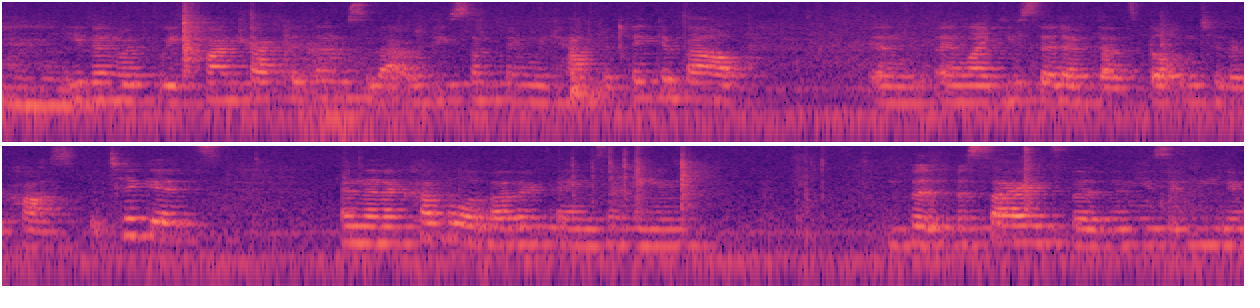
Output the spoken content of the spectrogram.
Mhm. even if we contracted them, so that would be something we'd have to think about. And, and like you said, if that's built into the cost of the tickets. And then a couple of other things, I mean, but besides the, the music media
